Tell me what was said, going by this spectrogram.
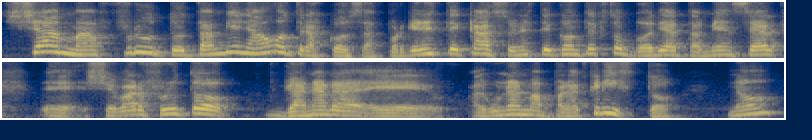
llama fruto también a otras cosas, porque en este caso, en este contexto, podría también ser eh, llevar fruto, ganar eh, algún alma para Cristo, ¿no?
